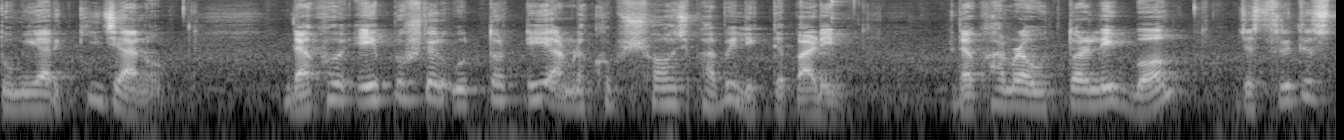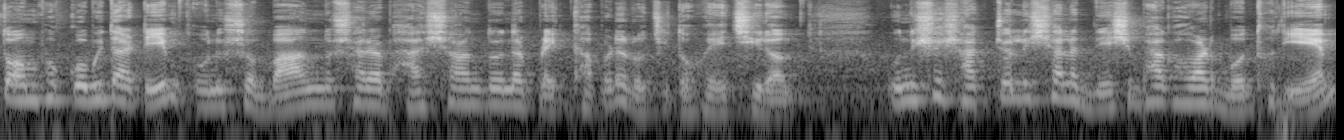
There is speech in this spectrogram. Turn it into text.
তুমি আর কি জানো? দেখো, এই প্রশ্নের উত্তরটি আমরা খুব সহজভাবে লিখতে পারি। দেখো আমরা উত্তরে লিখব যে স্মৃতিস্তম্ভ কবিতাটি উনিশশো বাহান্ন সালের ভাষা আন্দোলনের প্রেক্ষাপটে রচিত হয়েছিল। উনিশশো সাতচল্লিশ সালে দেশভাগ হওয়ার মধ্য দিয়ে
